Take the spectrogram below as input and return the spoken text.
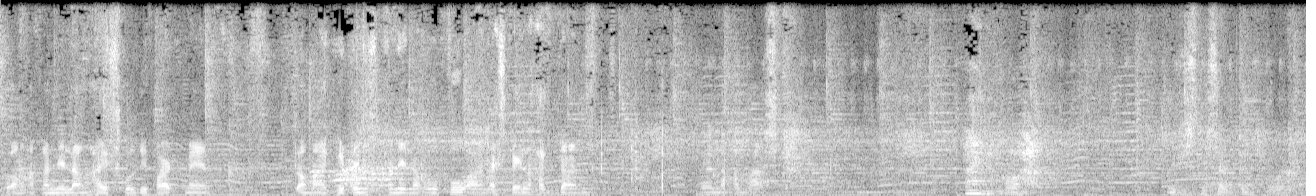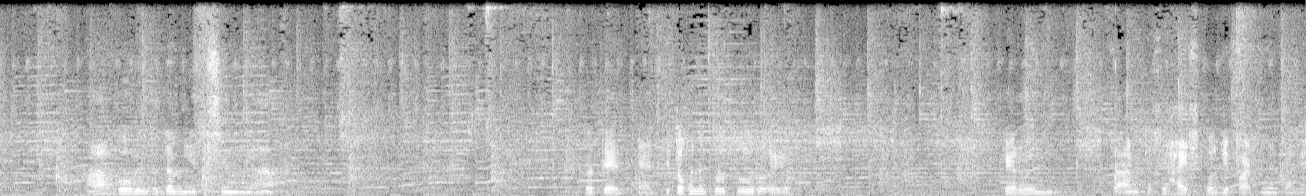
Ito ang kanilang high school department. Ito ang makikita niyo sa kanilang upuan. Ay, sa kanilang hagdan. Ayan, nakamask. Ay, nako. This is the second floor. Ah, going to the medicine nga. So, dead end. Dito ko nagtuturo eh. Oh. Pero Saan kasi high school department kami.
